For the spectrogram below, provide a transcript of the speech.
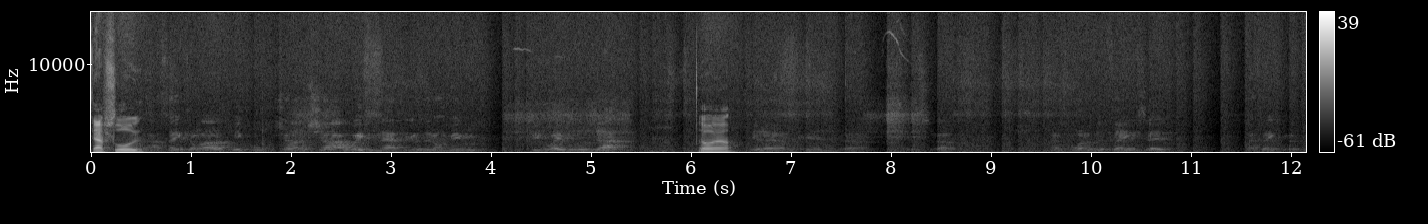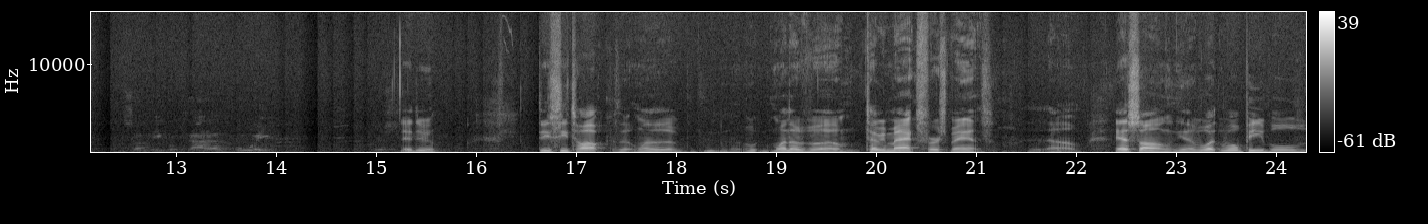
Absolutely. I think a lot of people try to shy away from that because they don't be be labeled a nut, Oh yeah. you know. And uh, it's, uh, that's one of the things that I think that some people try to avoid. They do. DC Talk, one of the one of um, TobyMac's first bands. Um, a song, you know, what will people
